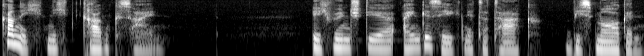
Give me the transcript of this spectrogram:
kann ich nicht krank sein. Ich wünsche dir ein gesegneter Tag. Bis morgen.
